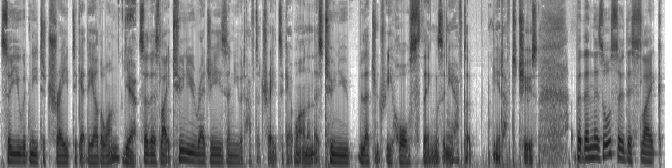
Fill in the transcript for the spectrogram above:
so you would need to trade to get the other one. Yeah. So there's like two new Regis, and you would have to trade to get one, and there's two new legendary horse things, and you have to you'd have to choose. But then there's also this like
